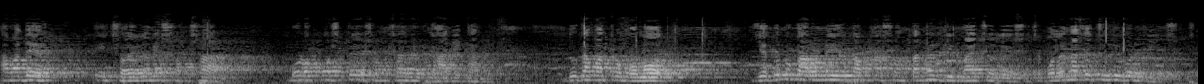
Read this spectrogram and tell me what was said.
আমাদের এই ছয়জনের সংসার বড় কষ্টে সংসারের ঘানি টানে দুটা মাত্র বলদ, যে কোনো কারণেই হোক আপনার সন্তানের জিম্মায় চলে এসেছে। বলে না যে চুরি করে নিয়ে এসেছে।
